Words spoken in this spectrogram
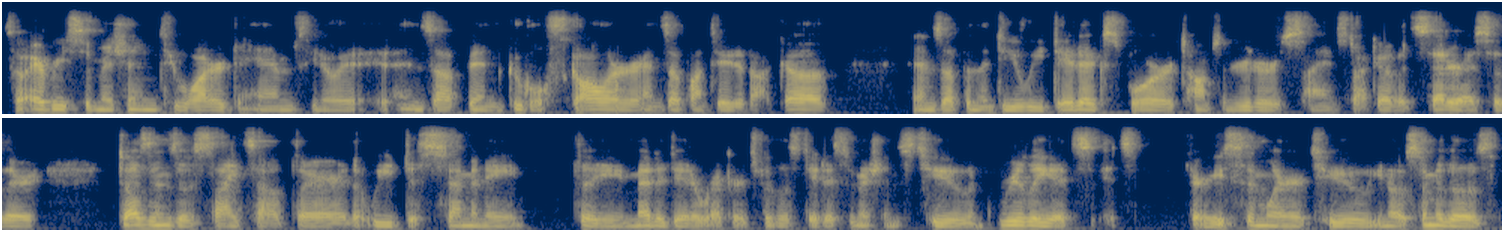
So every submission to water dams, you know, it, it ends up in Google Scholar, ends up on data.gov, ends up in the DOE Data Explorer, Thomson Reuters, Science.gov, et cetera. So there, are dozens of sites out there that we disseminate the metadata records for those data submissions to. Really, it's it's very similar to you know some of those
